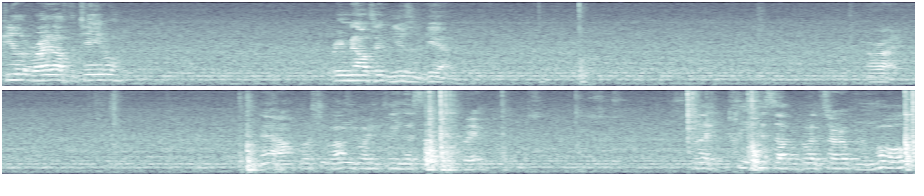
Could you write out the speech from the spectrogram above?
peel it right off the table, remelt it and use it again. All right. Now, let's, why don't we go ahead and clean this up real quick. So I can clean this up, we'll go ahead and start opening molds.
